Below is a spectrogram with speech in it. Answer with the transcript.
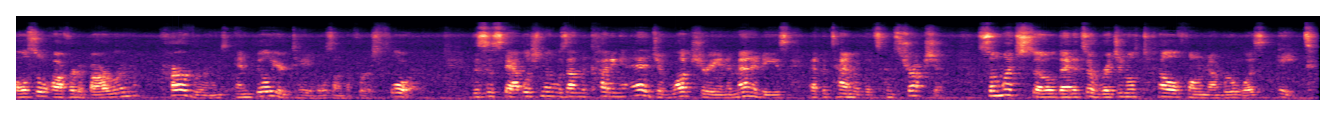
also offered a barroom, card rooms, and billiard tables on the first floor. This establishment was on the cutting edge of luxury and amenities at the time of its construction, so much so that its original telephone number was 8.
